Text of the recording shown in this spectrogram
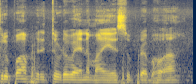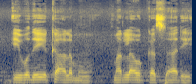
కృపాభరితుడు అయిన మా యేసు ప్రభువ ఈ ఉదయకాలము మరలా ఒక్కసారి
